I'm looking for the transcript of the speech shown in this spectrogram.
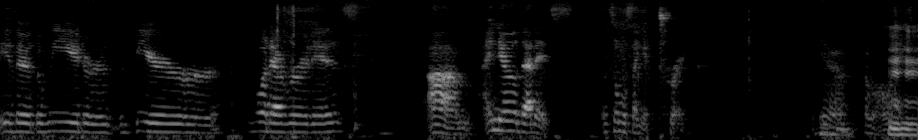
either the weed or the beer or whatever it is, um, I know that it's it's almost like a trick. You know, I'm all like, hmm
